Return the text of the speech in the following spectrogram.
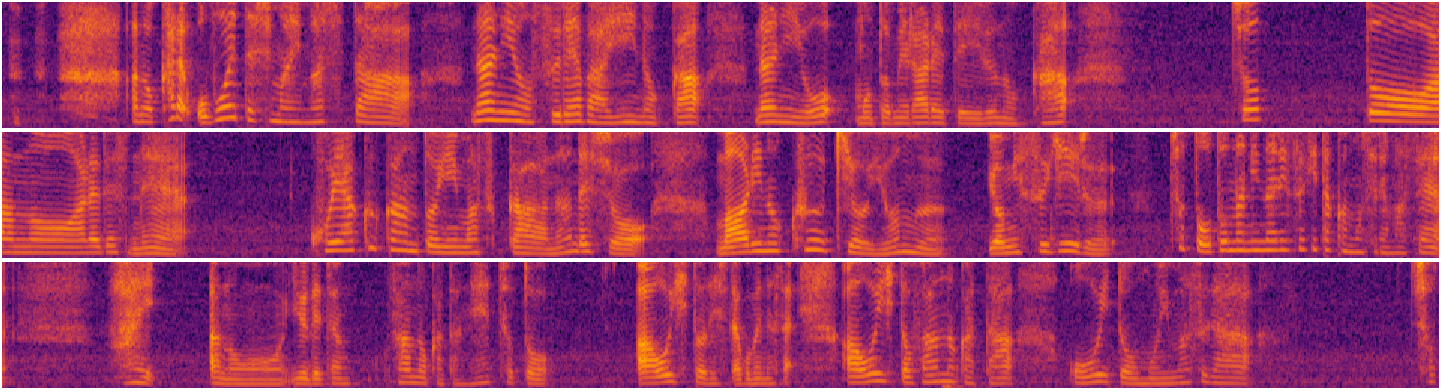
あの彼覚えてしまいました何をすればいいのか何を求められているのか。ちょっとあのあれですね。子役感と言いますか何でしょう。周りの空気を読む読みすぎる。ちょっと大人になりすぎたかもしれません。はい。あのゆでちゃんファンの方ね。ちょっと青い人でした。ごめんなさい。青い人ファンの方多いと思いますがちょっ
